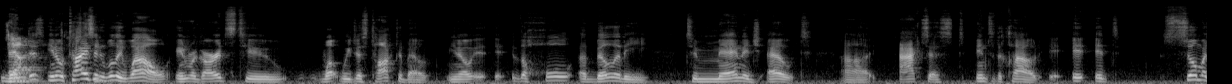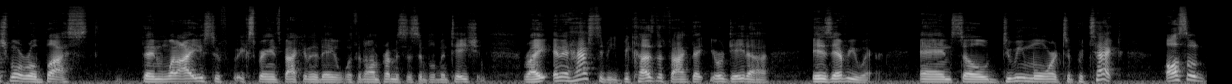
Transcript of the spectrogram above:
Yeah. And this you know ties in really well in regards to what we just talked about. You know, it, it, the whole ability to manage out uh, access into the cloud. It, it, it's so much more robust than what I used to experience back in the day with an on-premises implementation, right? And it has to be because the fact that your data is everywhere. And so doing more to protect also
